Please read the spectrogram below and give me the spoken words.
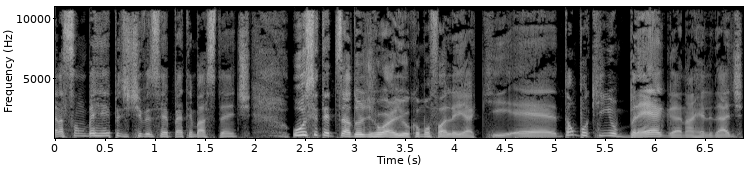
elas são bem repetitivas, se repetem bastante. O sintetizador de Who Are You, como eu falei aqui, é tá um pouquinho brega, na realidade.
